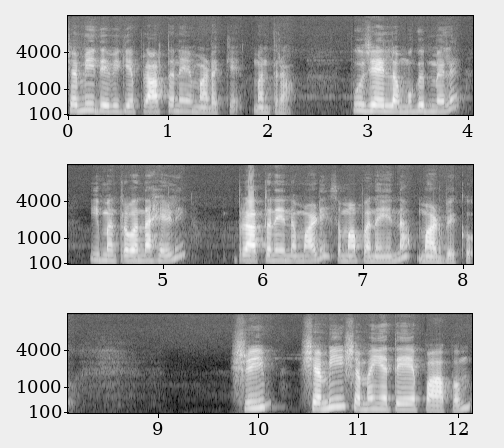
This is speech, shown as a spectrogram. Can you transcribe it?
ಶಮಿ ದೇವಿಗೆ ಪ್ರಾರ್ಥನೆ ಮಾಡೋಕ್ಕೆ ಮಂತ್ರ. ಪೂಜೆ ಎಲ್ಲ ಮುಗಿದ ಮೇಲೆ ಈ ಮಂತ್ರವನ್ನು ಹೇಳಿ ಪ್ರಾರ್ಥನೆಯನ್ನು ಮಾಡಿ ಸಮಾಪನೆಯನ್ನು ಮಾಡಬೇಕು. ಶ್ರೀಂ ಶಮಿ ಶಮಯತೆ ಪಾಪಂ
